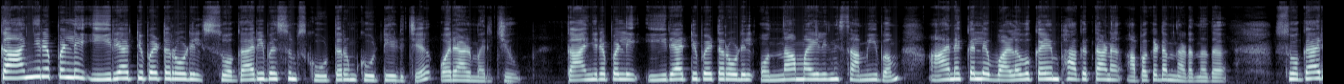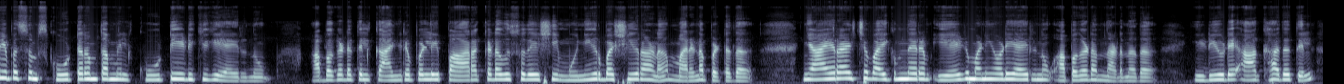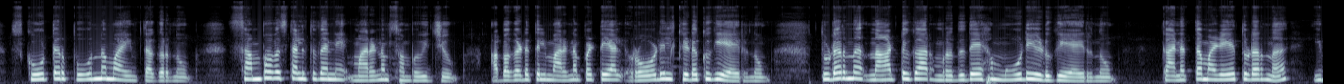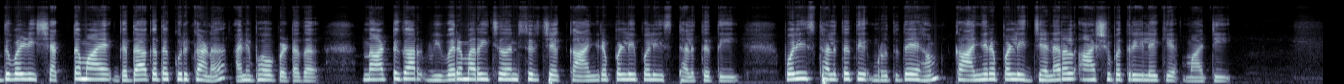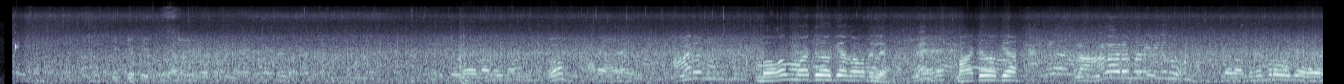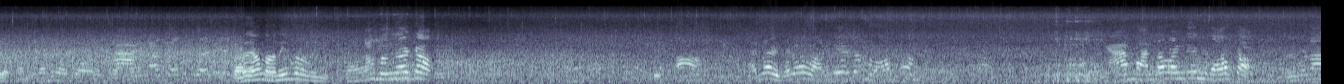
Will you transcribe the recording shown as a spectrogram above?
കാഞ്ഞിരപ്പള്ളി ഈരാറ്റുപേട്ട റോഡിൽ സ്വകാര്യ ബസ്സും സ്കൂട്ടറും കൂട്ടിയിടിച്ച് ഒരാൾ മരിച്ചു. കാഞ്ഞിരപ്പള്ളി ഈരാറ്റുപേട്ട റോഡിൽ ഒന്നാം മൈലിന് സമീപം ആനക്കല്ല് വളവുകയം ഭാഗത്താണ് അപകടം നടന്നത്. സ്വകാര്യ ബസ്സും സ്കൂട്ടറും തമ്മിൽ കൂട്ടിയിടിക്കുകയായിരുന്നു. അപകടത്തിൽ കാഞ്ഞിരപ്പള്ളി പാറക്കടവ് സ്വദേശി മുനീർ ബഷീറാണ് മരണപ്പെട്ടത്. ഞായറാഴ്ച വൈകുന്നേരം ഏഴ് മണിയോടെയായിരുന്നു അപകടം നടന്നത്. ഇടിയുടെ ആഘാതത്തിൽ സ്കൂട്ടർ പൂർണമായും തകർന്നു. സംഭവസ്ഥലത്ത് തന്നെ മരണം സംഭവിച്ചു. അപകടത്തിൽ മരണപ്പെട്ടയാൾ റോഡിൽ കിടക്കുകയായിരുന്നു. തുടർന്ന് നാട്ടുകാർ മൃതദേഹം മൂടിയിടുകയായിരുന്നു. കനത്ത മഴയെ തുടർന്ന് ഇതുവഴി ശക്തമായ ഗതാഗതക്കുരുക്കാണ് അനുഭവപ്പെട്ടത്. നാട്ടുകാർ വിവരമറിയിച്ചതനുസരിച്ച് കാഞ്ഞിരപ്പള്ളി പോലീസ് സ്ഥലത്തെത്തി. പോലീസ് സ്ഥലത്തെത്തി മൃതദേഹം കാഞ്ഞിരപ്പള്ളി ജനറൽ ആശുപത്രിയിലേക്ക് മാറ്റി. മുഖം മാറ്റി നോക്കിയാ കാണത്തില്ലേ? മാറ്റി നോക്കിയാ? എടാ, ഞാൻ നനയും പറഞ്ഞു അല്ല ഇവിടെ വണ്ടിയെല്ലാം ബ്ലോക്കാം ഞാൻ വന്ന വണ്ടിയും ബ്ലോക്കാം ഇവിടെ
